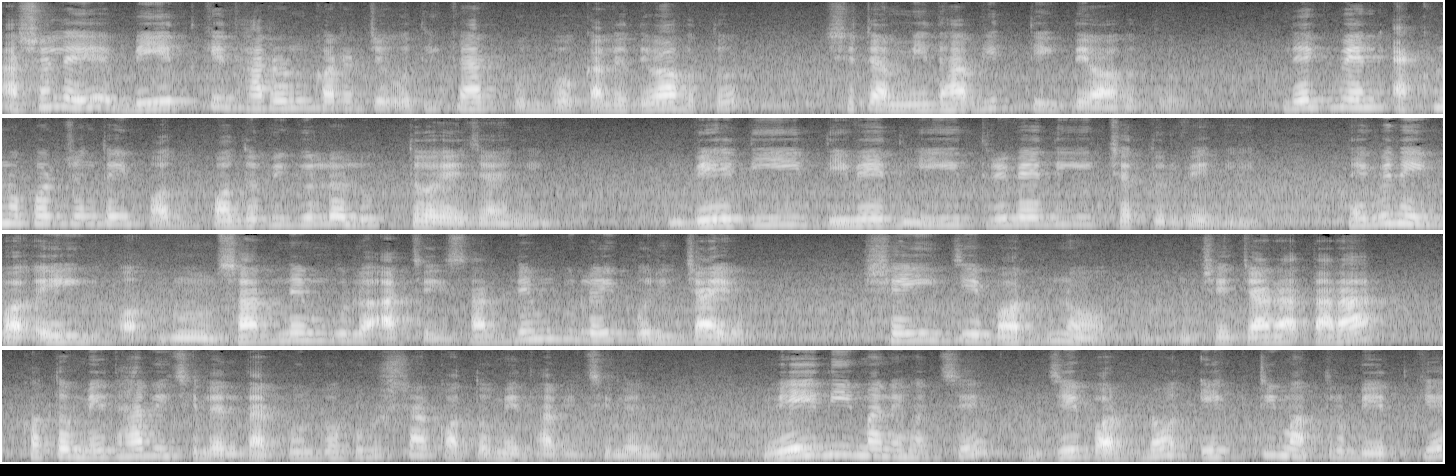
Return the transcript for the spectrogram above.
আসলে বেদকে ধারণ করার যে অধিকার পূর্বকালে দেওয়া হতো, সেটা মেধাভিত্তিক দেওয়া হতো। দেখবেন, এখনও পর্যন্ত এই পদ, পদবিগুলো লুপ্ত হয়ে যায়নি। বেদী, দ্বিবেদী, ত্রিবেদী, চতুর্বেদী। দেখবেন এই এই সারনেমগুলো আছে এই সারনেমগুলোই পরিচায়ক। সেই যে বর্ণ, সে যারা, তারা কত মেধাবী ছিলেন, তার পূর্বপুরুষরা কত মেধাবী ছিলেন। বেদই মানে হচ্ছে যে বর্ণ একটি মাত্র বেদকে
